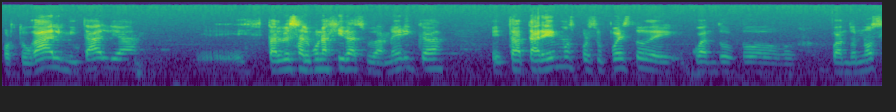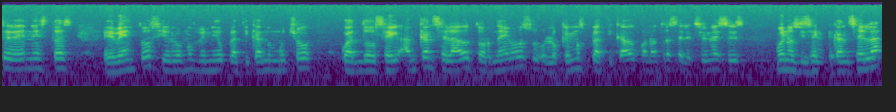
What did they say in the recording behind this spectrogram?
Portugal, en Italia, tal vez alguna gira a Sudamérica. Eh, trataremos, por supuesto, de cuando, cuando no se den estos eventos, y lo hemos venido platicando mucho, cuando se han cancelado torneos, o lo que hemos platicado con otras selecciones es, bueno, si se cancela,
